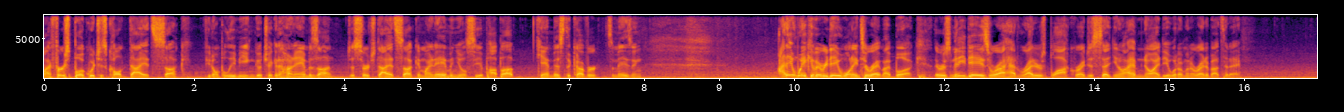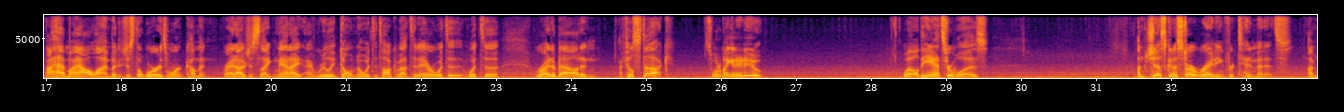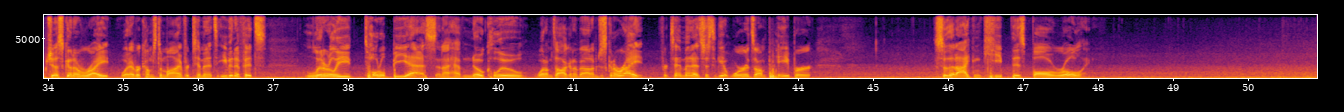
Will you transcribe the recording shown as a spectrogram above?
My first book, which is called Diets Suck. If you don't believe me, you can go check it out on Amazon. Just search Diets Suck in my name and you'll see it pop up. Can't miss the cover, it's amazing. I didn't wake up every day wanting to write my book. There was many days where I had writer's block where I just said, you know, I have no idea what I'm going to write about today. I had my outline, but it just the words weren't coming, right? I was just like, man, I, I really don't know what to talk about today or what to what to write about and I feel stuck. So what am I going to do? Well, the answer was I'm just going to start writing for 10 minutes. I'm just going to write whatever comes to mind for 10 minutes, even if it's literally total BS and I have no clue what I'm talking about. I'm just going to write for 10 minutes just to get words on paper so that I can keep this ball rolling.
